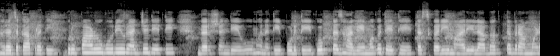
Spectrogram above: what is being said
रजकाप्रती कृपाळू गुरी राज्य देती दर्शन देऊ म्हणती पुढती गुप्त झाले मग तेथे तस्करी मारिला भक्त ब्राह्मण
